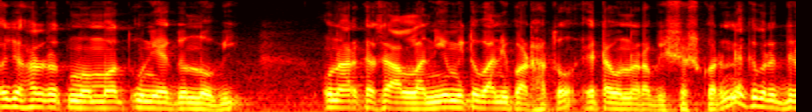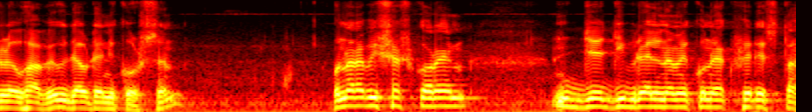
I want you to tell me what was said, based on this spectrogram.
ওই যে হজরত মোহাম্মদ, উনি একজন নবী। ওনার কাছে আল্লাহ নিয়মিত বাণী পাঠাতো, এটা ওনারা বিশ্বাস করেন, একেবারে দৃঢ়ভাবে উইদাউট এনি কোশ্চেন ওনারা বিশ্বাস করেন যে জিব্রাইল নামে কোনো এক ফেরেস্তা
